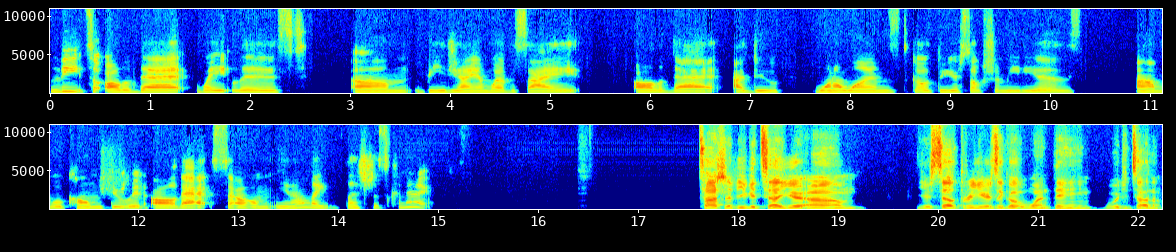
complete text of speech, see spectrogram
lead to all of that wait list, um, BGIM website, all of that. I do one on ones, go through your social medias, um, we'll comb through it, all that. So, you know, like let's just connect. Tasha, if you could tell your um yourself three years ago one thing, what would you tell them?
